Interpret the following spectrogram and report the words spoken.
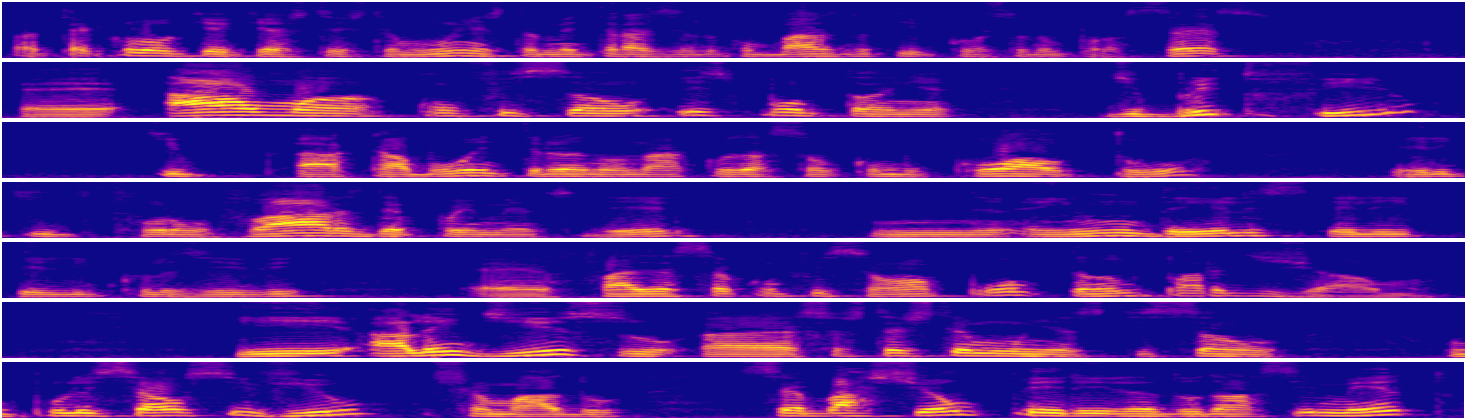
Eu até coloquei aqui as testemunhas, também trazendo com base no que consta no processo. É, há uma confissão espontânea de Brito Filho, que acabou entrando na acusação como coautor, ele que foram vários depoimentos dele. Em um deles, ele, ele inclusive é, faz essa confissão apontando para Djalma. E, além disso, é, essas testemunhas, que são um policial civil chamado Sebastião Pereira do Nascimento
